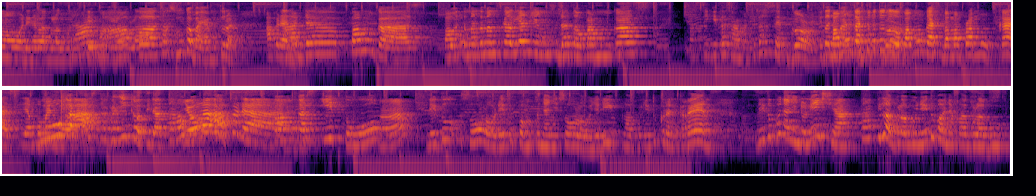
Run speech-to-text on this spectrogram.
mau denger lagu-lagu halu? Apa? Saya suka bayar betulan. Apa dan? Ada Pamungkas. Buat teman-teman sekalian yang sudah tahu Pamungkas, pasti kita sama. Kita set girl. Kita Pamungkas tuh girl. tuh, Pamungkas, Bambang Pramukas yang pemain Bukan, bola. astaga, Iko tidak tahu. Yola apa dah? Pamungkas itu Hah? dia itu solo, dia itu penyanyi solo. Jadi lagunya itu keren-keren. Dia itu penyanyi Indonesia, tapi lagu-lagunya itu banyak lagu-lagu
